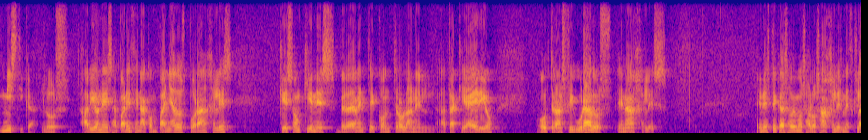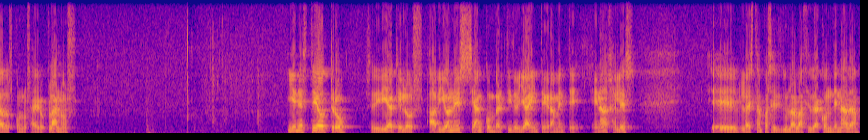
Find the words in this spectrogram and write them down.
mística. Los aviones aparecen acompañados por ángeles que son quienes verdaderamente controlan el ataque aéreo o transfigurados en ángeles. En este caso vemos a los ángeles mezclados con los aeroplanos. Y en este otro se diría que los aviones se han convertido ya íntegramente en ángeles. Eh, la estampa se titula La ciudad condenada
